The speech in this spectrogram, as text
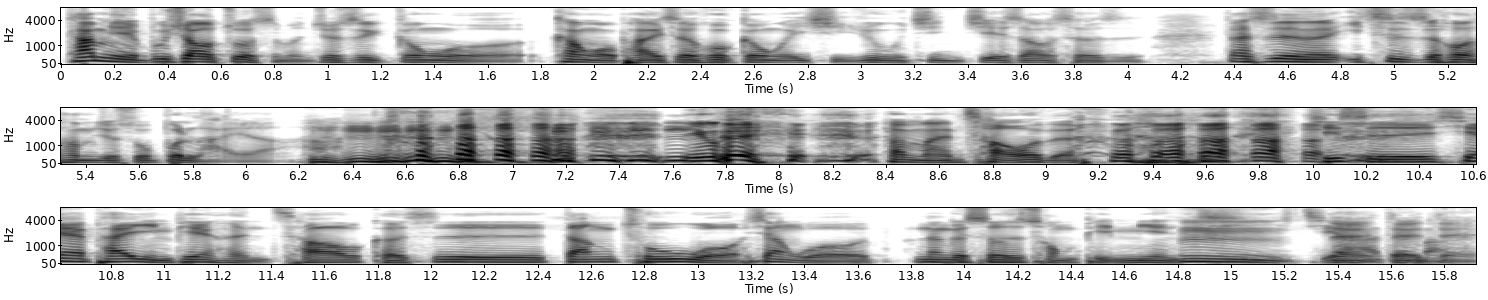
他们也不需要做什么，就是跟我看我拍车或跟我一起入境介绍车子。但是呢，一次之后他们就说不来了，因为还蛮糙的。其实现在拍影片很糙，可是当初我像我那个时候是从平面起家的嘛。嗯、对对对，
